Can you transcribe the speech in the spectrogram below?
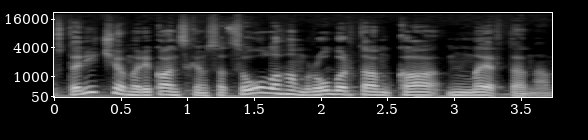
сторіччі американським соціологом Робертом К. Мертоном.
